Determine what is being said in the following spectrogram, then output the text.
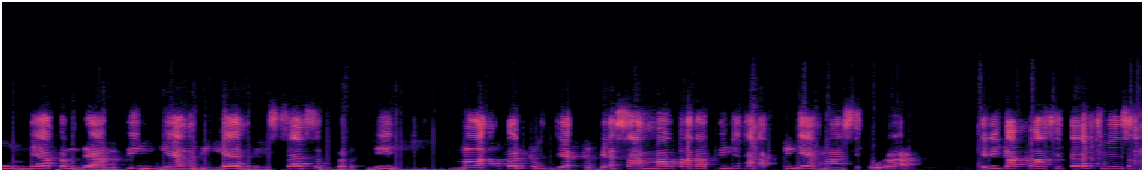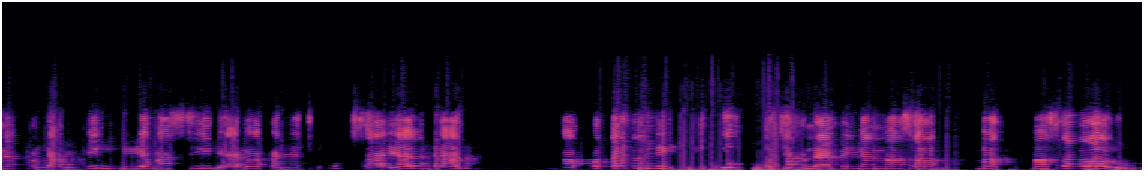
punya pendamping yang dia bisa seperti melakukan kerja-kerja sama para pihak. Ini yang masih kurang jadi kapasitas misalnya pendamping dia masih dianggap cukup saya dan uh, petani itu kerja pendampingan masa masa lalu.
